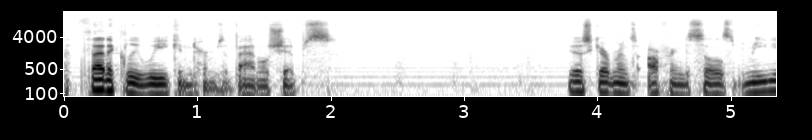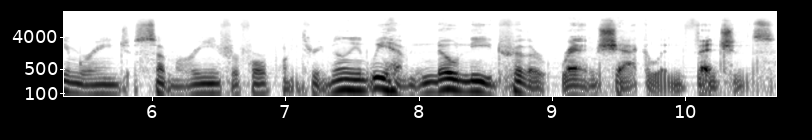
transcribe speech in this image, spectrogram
pathetically weak in terms of battleships. U.S. government's offering to sell us medium-range submarine for 4.3 million. We have no need for the ramshackle inventions.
